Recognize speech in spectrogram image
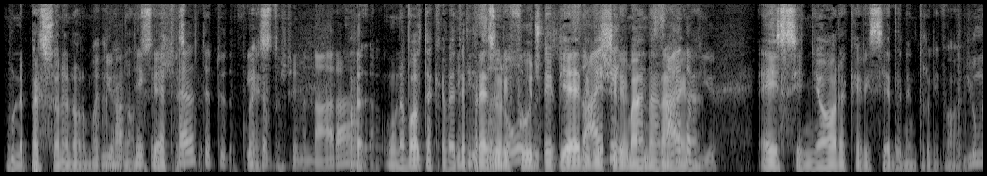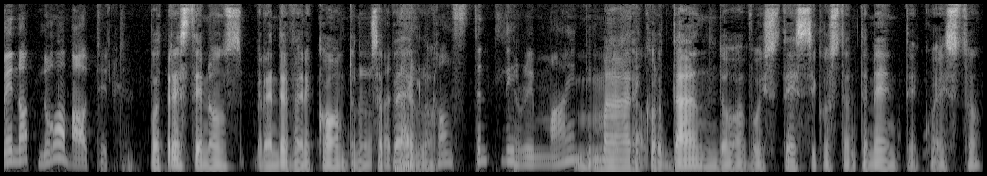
un- persone when normali, you have non taken siete sp- shelter to the feet of questo. Sriman Una- Una volta che avete preso rifugio ai piedi di residing Shriman inside Narayana, è il Signore che risiede dentro di voi. Potreste non rendervene conto, non saperlo, ma ricordando a voi stessi costantemente questo,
